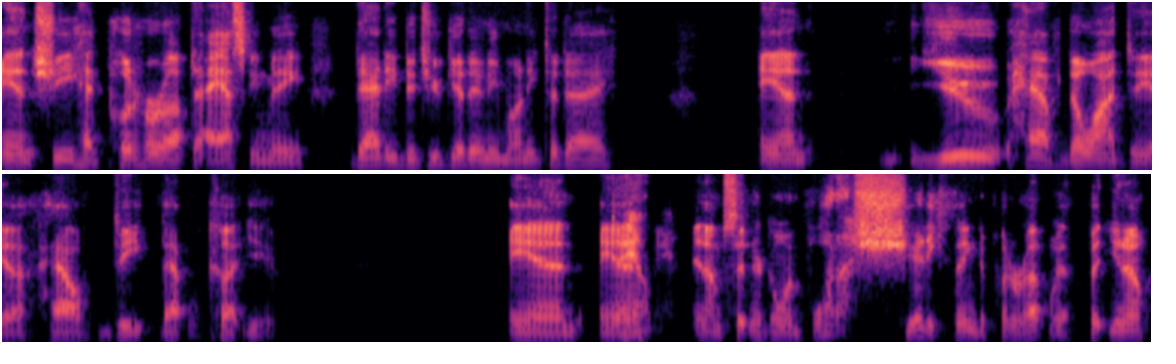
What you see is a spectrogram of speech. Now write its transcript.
and she had put her up to asking me, "Daddy, did you get any money today?" And you have no idea how deep that will cut you. And and Damn. and I'm sitting there going, "What a shitty thing to put her up with." But you know,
